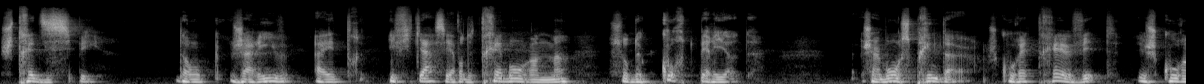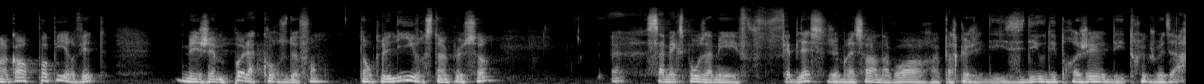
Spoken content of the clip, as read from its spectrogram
Je suis très dissipé. Donc, j'arrive à être efficace et avoir de très bons rendements sur de courtes périodes. Je suis un bon sprinter. Je courais très vite je cours encore pas pire vite, mais j'aime pas la course de fond. Donc, le livre, c'est un peu ça. Euh, ça m'expose à mes faiblesses. J'aimerais ça en avoir parce que j'ai des idées ou des projets, des trucs. Je me dis, ah,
